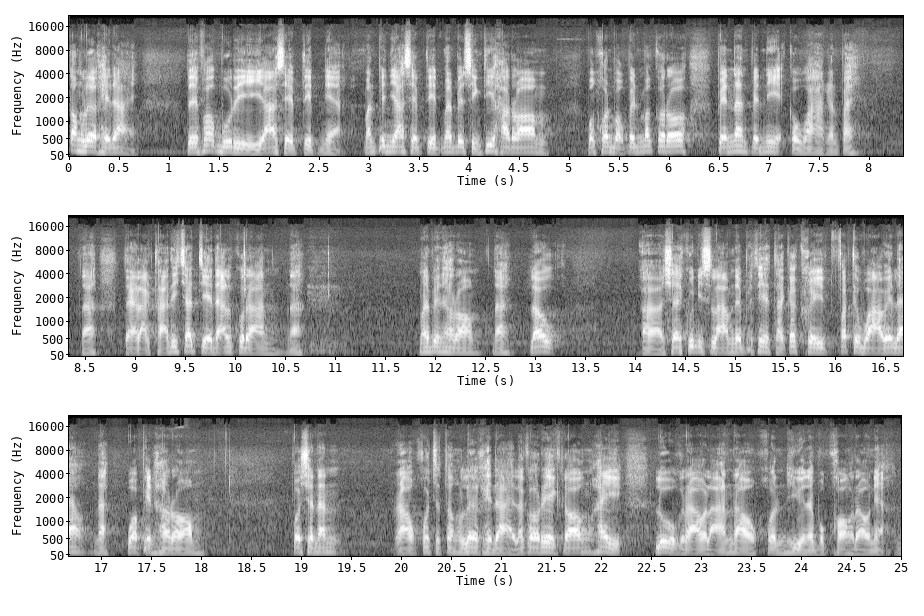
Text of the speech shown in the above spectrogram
ต้องเลิกให้ได้ โดยเฉพาะบุหรี่ยาเสพติดเนี่ยมันเป็นยาเสพติดมันเป็นสิ่งที่ฮารอม บางคนบอกเป็นมักกะโรเป็นนั่นเป็นนี่ก็ว่ากันไปนะแต่หลักฐานที่ชัดเจนในอัลกุรอานนะมันเป็นฮารอมนะแล้ว อ่าชัยคุณอิสลามในประเทศไทยก็เคยฟัตวาไว้แล้วนะว่าเป็นฮารอม เพราะฉะนั้นเราก็จะต้องเลิกให้ได้ แล้วก็เรียกร้องให้ลูกเราหลานเราคนที่อยู่ในปกครองเราเนี่ยใน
